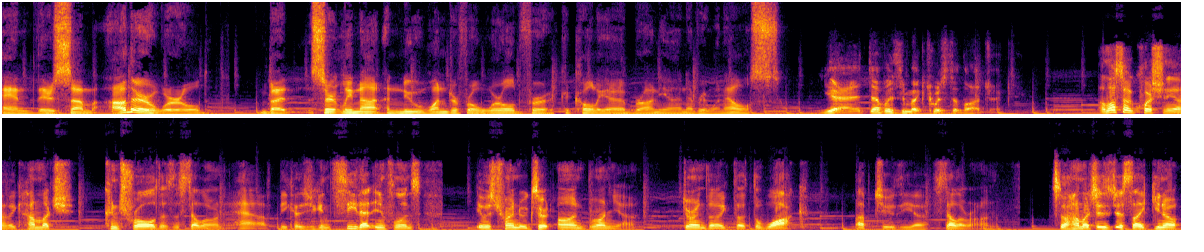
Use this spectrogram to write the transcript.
and there's some other world, but certainly not a new wonderful world for Cocolia, Bronya, and everyone else. Yeah, it definitely seemed like twisted logic. I'm also questioning uh, like how much control does the Stellaron have because you can see that influence it was trying to exert on Bronya during the like the, the walk up to the uh, Stellaron. So how much is just like you know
